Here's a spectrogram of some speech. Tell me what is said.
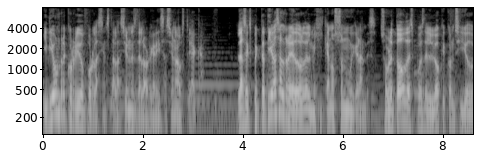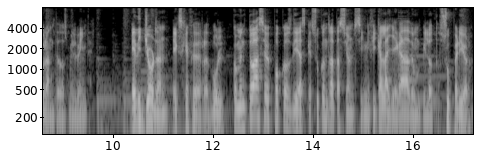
y dio un recorrido por las instalaciones de la organización austriaca. Las expectativas alrededor del mexicano son muy grandes, sobre todo después de lo que consiguió durante 2020. Eddie Jordan, ex jefe de Red Bull, comentó hace pocos días que su contratación significa la llegada de un piloto superior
